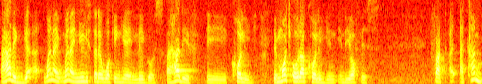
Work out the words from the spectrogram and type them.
I had a when I, when I newly started working here in Lagos, I had a, a colleague, a much older colleague in, in the office. In fact, I, I can't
